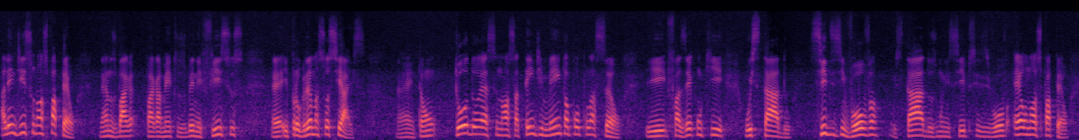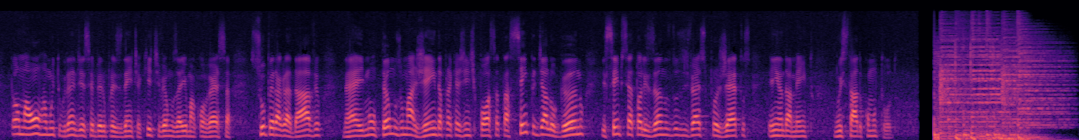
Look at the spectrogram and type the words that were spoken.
Além disso, o nosso papel né, nos pagamentos dos benefícios eh, e programas sociais. Né? Então, todo esse nosso atendimento à população e fazer com que o Estado se desenvolva, o Estado, os municípios se desenvolvam, é o nosso papel. Então é uma honra muito grande receber o presidente aqui. Tivemos aí uma conversa super agradável né, e montamos uma agenda para que a gente possa estar sempre dialogando e sempre se atualizando dos diversos projetos em andamento no Estado como um todo.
